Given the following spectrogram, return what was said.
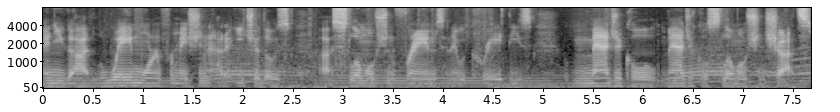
and you got way more information out of each of those uh, slow motion frames and it would create these magical, magical slow motion shots.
